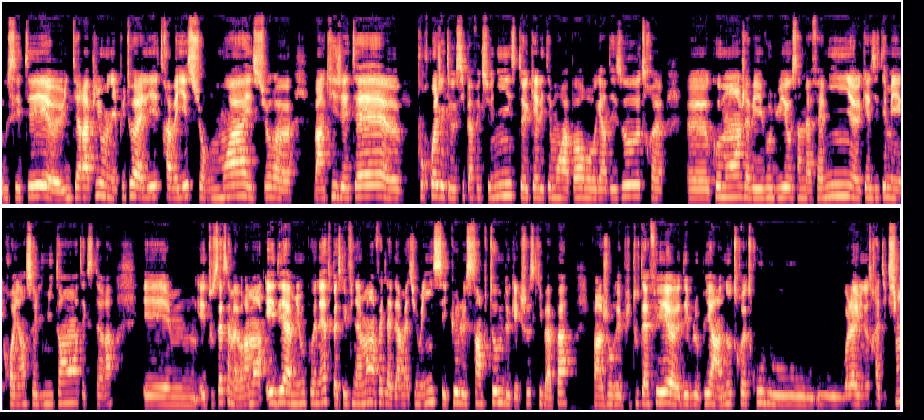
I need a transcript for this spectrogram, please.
où c'était une thérapie où on est plutôt allé travailler sur moi et sur ben, qui j'étais, pourquoi j'étais aussi perfectionniste, quel était mon rapport au regard des autres, euh, comment j'avais évolué au sein de ma famille, euh, quelles étaient mes croyances limitantes, etc. Et, euh, et tout ça, ça m'a vraiment aidé à mieux me connaître parce que finalement, en fait, la dermatillomanie, c'est que le symptôme de quelque chose qui va pas. Enfin, j'aurais pu tout à fait développer un autre trouble ou, ou, voilà une autre addiction,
